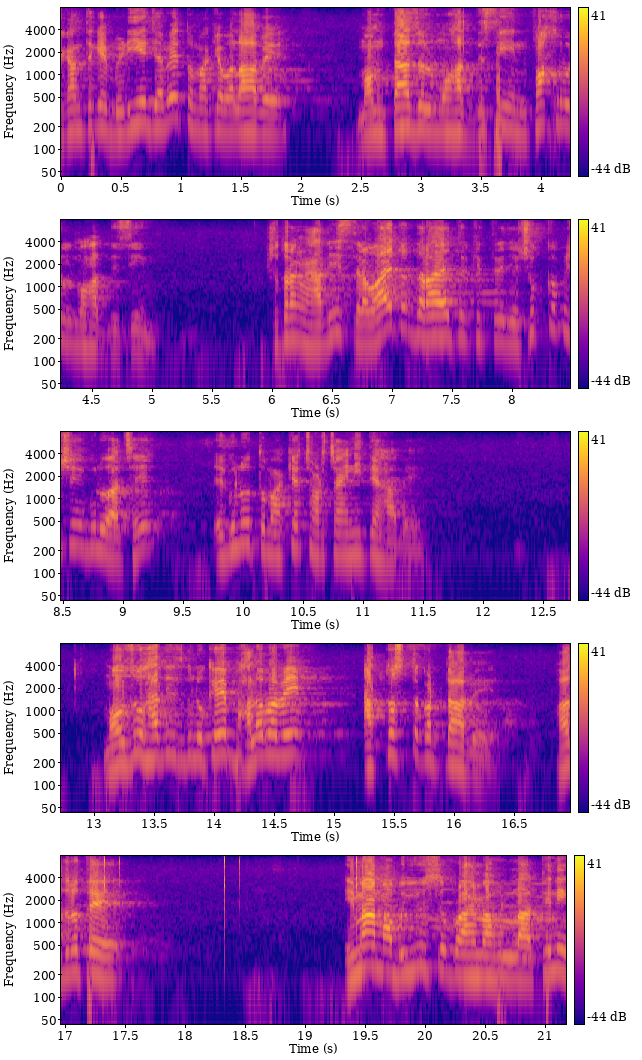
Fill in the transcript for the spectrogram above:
এখান থেকে বেরিয়ে যাবে, তোমাকে বলা হবে মমতাজুল মুহাদ্দিসিন, ফখরুল মুহাদ্দিসিন। সুতরাং হাদিস, রেওয়ায়ত দারায়তের ক্ষেত্রে যে সূক্ষ্ম বিষয়গুলো আছে, এগুলো তোমাকে চর্চায় নিতে হবে। মৌজু হাদিসগুলোকে ভালোভাবে আত্মস্থ করতে হবে। হজরতে ইমাম আবু ইউসুফ রাহমাহুল্লাহ তিনি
